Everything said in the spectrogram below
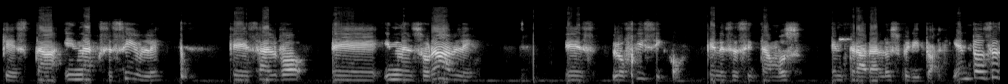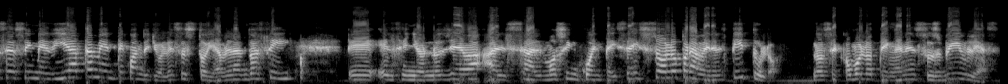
que está inaccesible, que es algo eh, inmensurable, es lo físico, que necesitamos entrar a lo espiritual. Y entonces eso inmediatamente cuando yo les estoy hablando así, eh, el Señor nos lleva al Salmo 56 solo para ver el título. No sé cómo lo tengan en sus Biblias.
